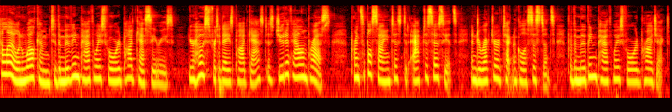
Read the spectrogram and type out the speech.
Hello, and welcome to the Moving Pathways Forward podcast series. Your host for today's podcast is Judith Alamprese, Principal Scientist at Abt Associates and Director of Technical Assistance for the Moving Pathways Forward project.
